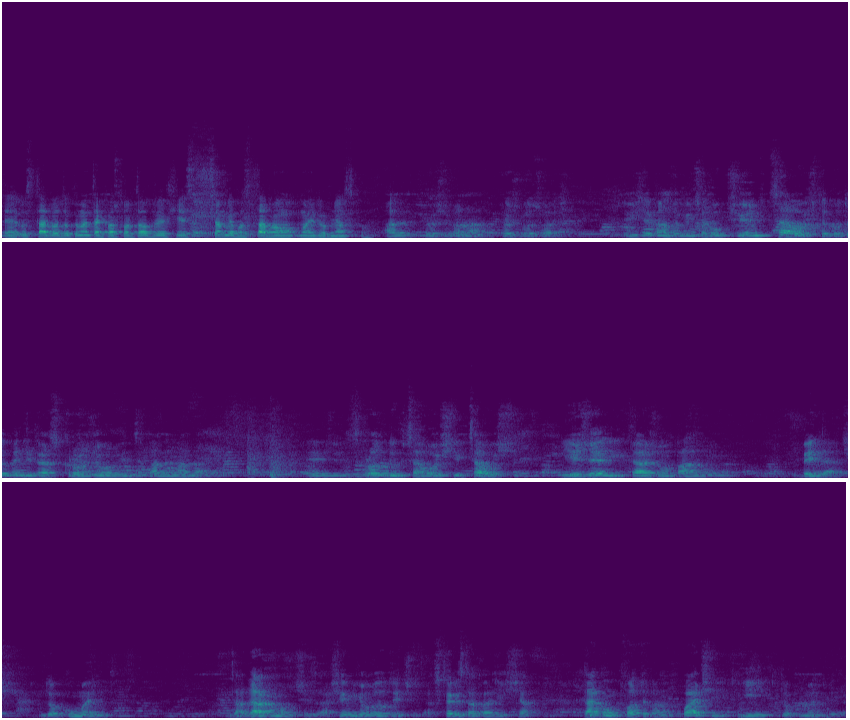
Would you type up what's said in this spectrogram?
e, ustawy o dokumentach paszportowych jest ciągle podstawą mojego wniosku. Ale proszę Pana, proszę posłuchać. Źle Pan zrobił, trzeba przyjąć całość, to, bo to będzie teraz krążyło między Panem a nami. Zwrot w całości, w całości. Jeżeli każą Panu wydać dokument za darmo, czy za 70 zł, czy za 420, taką kwotę Pan wpłaci i dokument wyda.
